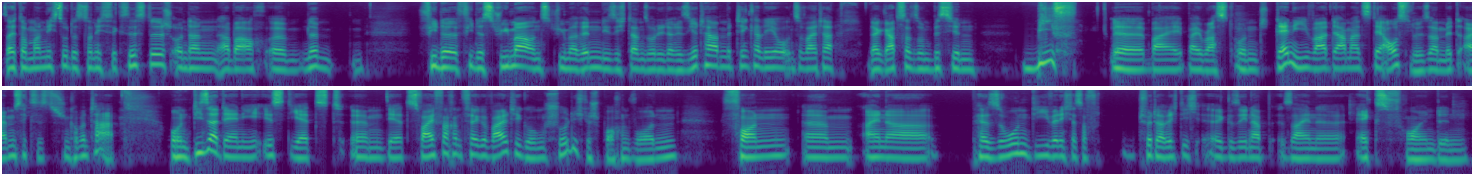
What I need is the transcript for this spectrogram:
seid doch mal nicht so, das ist doch nicht sexistisch. Und dann aber auch ähm, ne, viele, viele Streamer und Streamerinnen, die sich dann solidarisiert haben mit Tinkerleo und so weiter. Da gab es dann so ein bisschen Beef äh, bei, bei Rust. Und Danny war damals der Auslöser mit einem sexistischen Kommentar. Und dieser Danny ist jetzt ähm, der zweifachen Vergewaltigung schuldig gesprochen worden von ähm, einer Person, die, wenn ich das auf Twitter richtig äh, gesehen habe, seine Ex-Freundin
